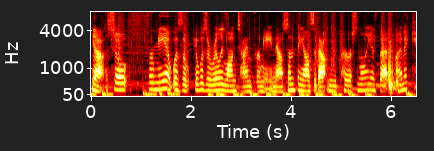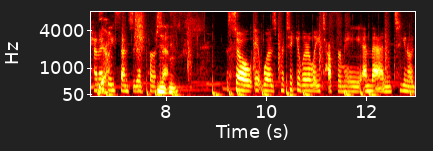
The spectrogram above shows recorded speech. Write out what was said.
Yeah. So for me it was a it was a really long time for me. Now something else about me personally is that I'm a chemically sensitive person. Mhm. So it was particularly tough for me and then to, you know,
